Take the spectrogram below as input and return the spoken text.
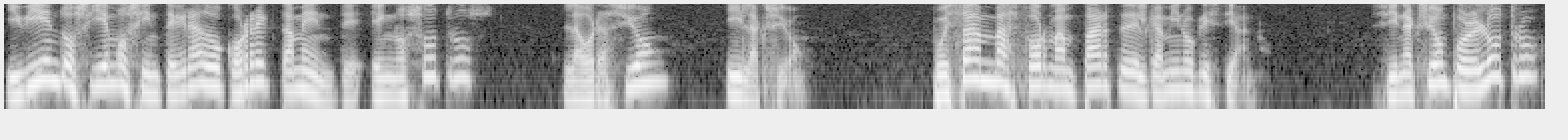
y viendo si hemos integrado correctamente en nosotros la oración y la acción, pues ambas forman parte del camino cristiano. Sin acción por el otro,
